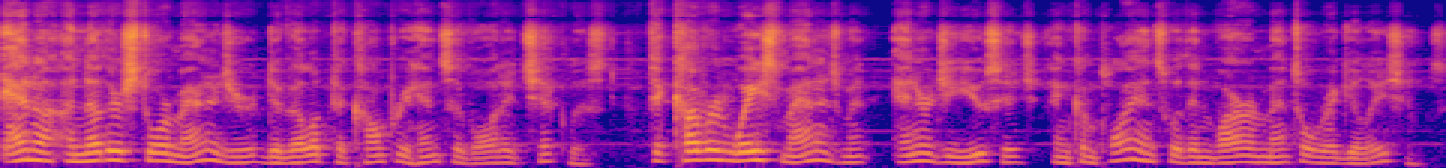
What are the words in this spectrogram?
Anna, another store manager, developed a comprehensive audit checklist that covered waste management, energy usage, and compliance with environmental regulations.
